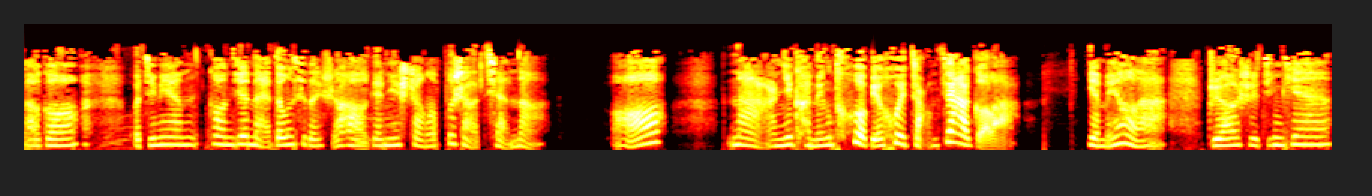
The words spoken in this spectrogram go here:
老公，我今天逛街买东西的时候给你省了不少钱呢。哦，那你肯定特别会讲价格了。也没有啦，主要是今天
